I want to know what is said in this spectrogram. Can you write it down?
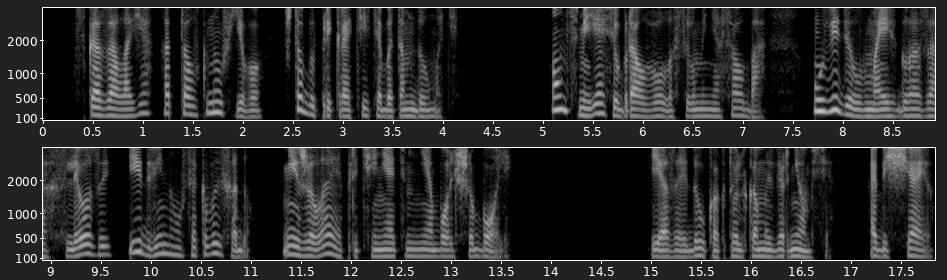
— сказала я, оттолкнув его, чтобы прекратить об этом думать. Он, смеясь, убрал волосы у меня со лба, увидел в моих глазах слезы и двинулся к выходу, не желая причинять мне больше боли. Я зайду, как только мы вернемся. Обещаю.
